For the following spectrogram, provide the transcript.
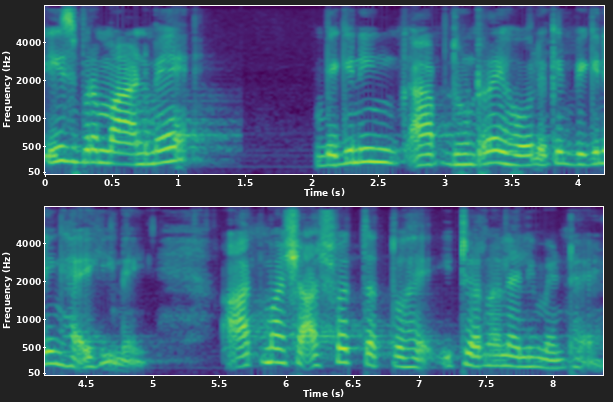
इस ब्रह्मांड में बिगिनिंग आप ढूंढ रहे हो, लेकिन बिगिनिंग है ही नहीं। आत्मा शाश्वत तत्व है इटर्नल एलिमेंट है।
